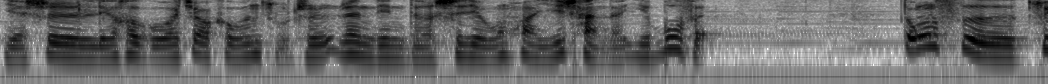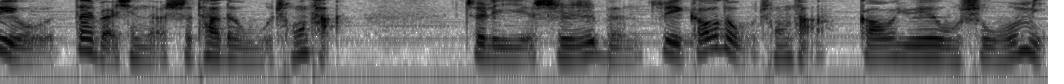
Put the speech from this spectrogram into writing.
也是联合国教科文组织认定的世界文化遗产的一部分。东寺最有代表性的是它的五重塔，这里是日本最高的五重塔，高约五十五米。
